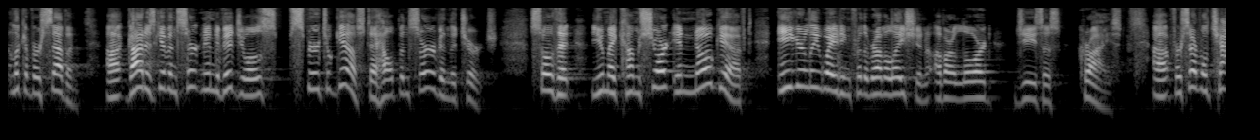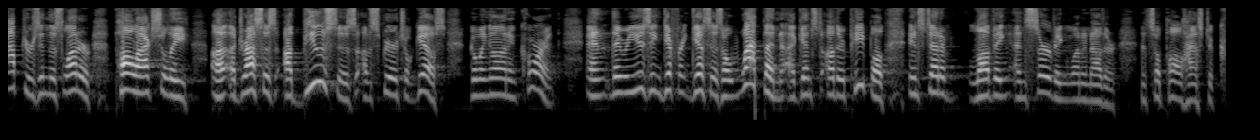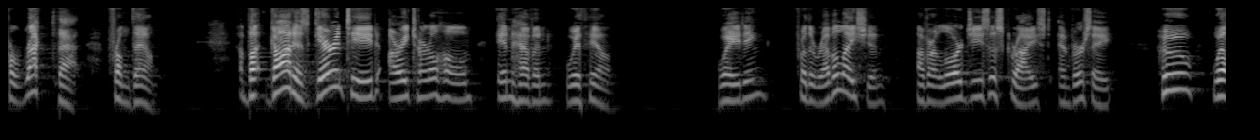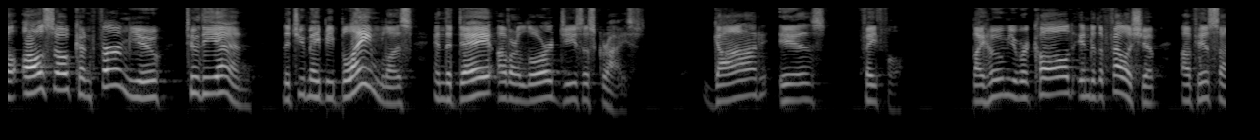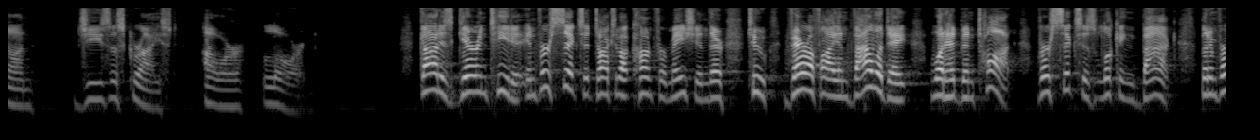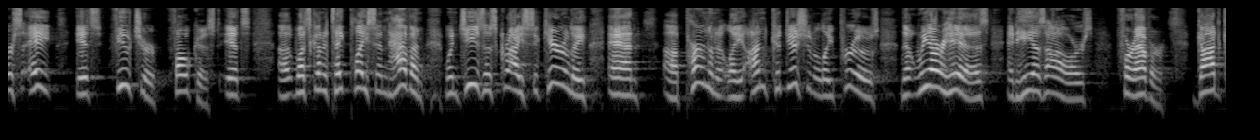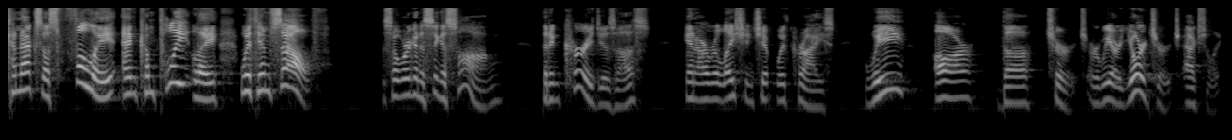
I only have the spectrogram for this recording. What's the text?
Look at verse 7. Uh, God has given certain individuals spiritual gifts to help and serve in the church, so that you may come short in no gift, eagerly waiting for the revelation of our Lord Jesus Christ. Uh, for several chapters in this letter, Paul actually uh, addresses abuses of spiritual gifts going on in Corinth. And they were using different gifts as a weapon against other people instead of loving and serving one another. And so Paul has to correct that from them. But God has guaranteed our eternal home in heaven with Him, waiting for the revelation of our Lord Jesus Christ, and verse 8, who will also confirm you to the end, that you may be blameless in the day of our Lord Jesus Christ. God is faithful. by whom you were called into the fellowship of his Son, Jesus Christ, our Lord. God has guaranteed it. In verse 6, it talks about confirmation there to verify and validate what had been taught. Verse 6 is looking back. But in verse 8, it's future focused. It's uh, what's going to take place in heaven when Jesus Christ securely and uh, permanently, unconditionally proves that we are His and He is ours forever. God connects us fully and completely with Himself. So we're going to sing a song that encourages us in our relationship with Christ. We are the church, or we are your church, actually.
